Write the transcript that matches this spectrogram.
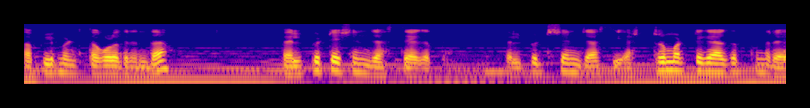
ಸಪ್ಲಿಮೆಂಟ್ ತಗೊಳ್ಳೋದ್ರಿಂದ ಪೆಲ್ಪಿಟೇಷನ್ ಜಾಸ್ತಿ ಆಗುತ್ತೆ. ಪೆಲ್ಪಿಟೇಷನ್ ಜಾಸ್ತಿ ಎಷ್ಟರ ಮಟ್ಟಿಗೆ ಆಗುತ್ತೆ ಅಂದರೆ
